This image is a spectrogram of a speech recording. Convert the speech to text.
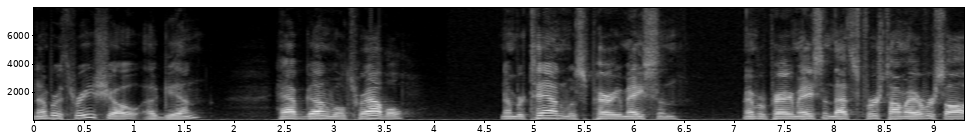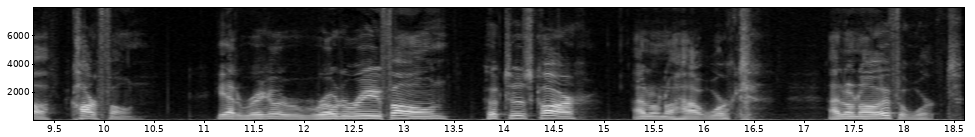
Number three show, again, Have Gun Will Travel. Number 10 was Perry Mason. Remember Perry Mason? That's the first time I ever saw a car phone. He had a regular rotary phone hooked to his car. I don't know how it worked. I don't know if it worked.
